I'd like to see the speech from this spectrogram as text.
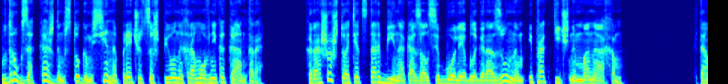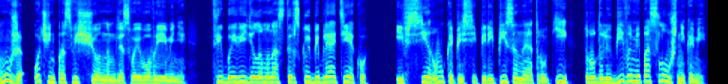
Вдруг за каждым стогом сена прячутся шпионы храмовника Кантора. Хорошо, что отец Торбин оказался более благоразумным и практичным монахом. К тому же очень просвещенным для своего времени. Ты бы видела монастырскую библиотеку, и все рукописи переписаны от руки трудолюбивыми послушниками.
